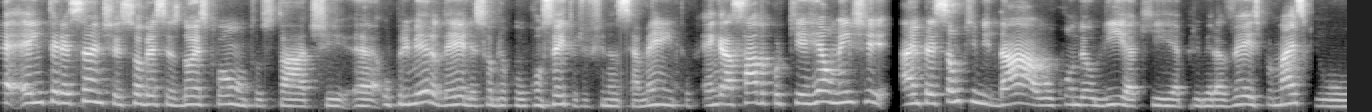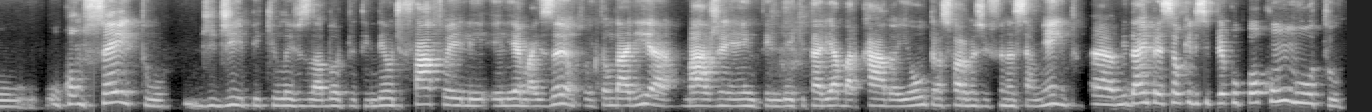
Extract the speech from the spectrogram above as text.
É, é interessante sobre esses dois pontos, Tati. É, o primeiro deles, sobre o conceito de financiamento, é engraçado porque realmente a impressão que me dá, ou quando eu li aqui a primeira vez, por mais que o, o conceito de DIP que o legislador pretendeu, de fato, ele, ele é mais amplo, então daria margem a entender que estaria abarcado aí outras formas de financiamento, é, me dá a impressão que ele se preocupou com o mútuo,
